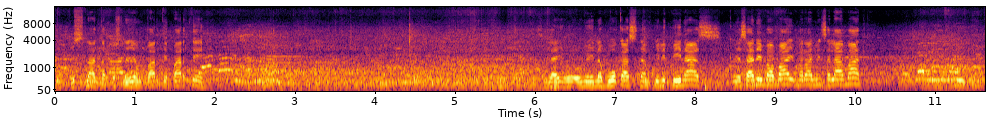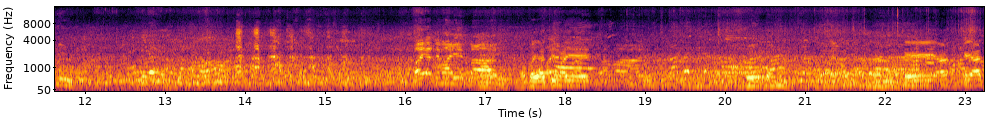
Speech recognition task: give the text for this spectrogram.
Tapos na, tapos na yung party-party. Sila ay uuwi na bukas ng Pilipinas. Kuya Sani, bye-bye. Maraming salamat. Bye, Ate Mayit. Bye. Bye-bye, Ate Mayet. Kay, kay At,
